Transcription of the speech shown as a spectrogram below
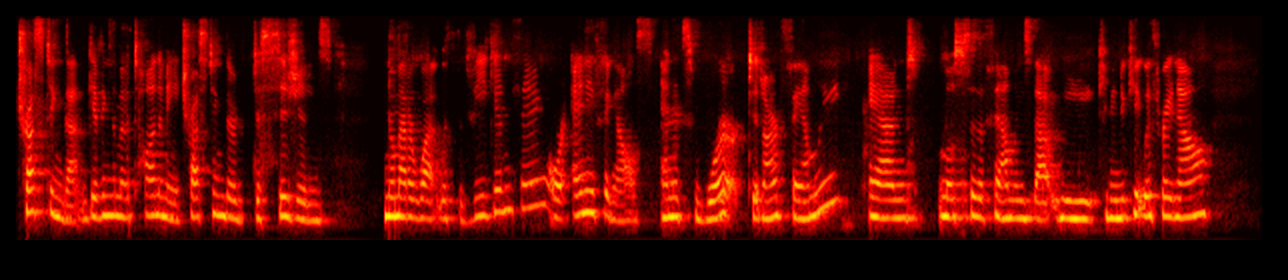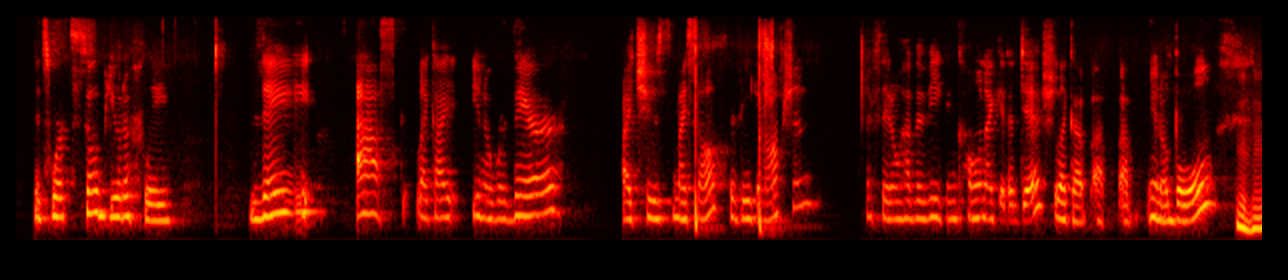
trusting them giving them autonomy trusting their decisions no matter what with the vegan thing or anything else. And it's worked in our family and most of the families that we communicate with right now it's worked so beautifully. They ask like i you know we're there. I choose myself the vegan option. If they don't have a vegan cone i get a dish like a, a, a you know bowl. Mm-hmm.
